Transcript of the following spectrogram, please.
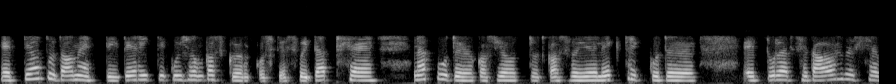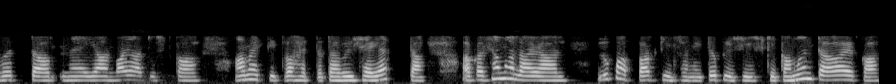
et teatud ametid, eriti kui see on kas kõrgustes või täpse näputööga seotud, kas või elektrikutöö, et tuleb seda arvesse võtta ja on vajadust ka ametit vahetada või see jätta, aga samal ajal lubab Parkinsoni tõbi siiski ka mõnda aega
